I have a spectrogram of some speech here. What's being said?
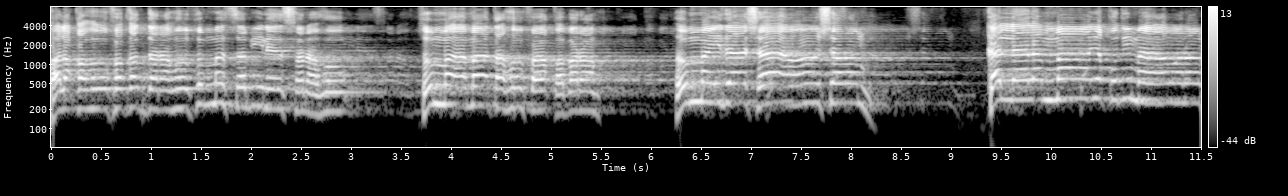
خلقه فقدره ثم السبيل يسره ثم أماته فقبره ثم إذا شاء أنشره كلا لما يقض ما أمره.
